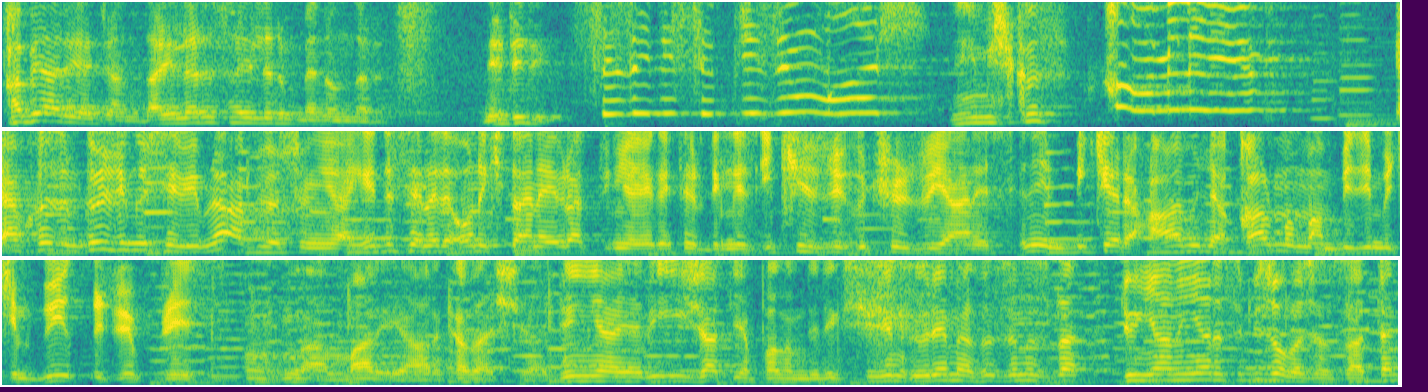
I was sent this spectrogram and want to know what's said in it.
Tabii arayacaksın. Dayıları sayılırım ben onların. Ne dedik? Size bir sürprizim var. Neymiş kız? Hamileyim. Ya kızım gözünü seveyim ne yapıyorsun ya? Yedi senede 12 tane evlat dünyaya getirdiniz. İkizli, üçüzlü yani. Senin bir kere hamile kalmaman bizim için büyük bir sürpriz. Ulan var ya arkadaş ya. Dünyaya bir icat yapalım dedik. Sizin üreme hızınızla dünyanın yarısı biz olacağız zaten.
